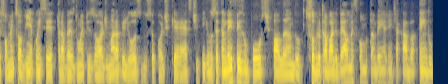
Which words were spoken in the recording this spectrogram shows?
pessoalmente só vinha conhecer através de um episódio maravilhoso do seu podcast, e que você também fez um post falando sobre o trabalho dela, mas como também a gente acaba tendo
